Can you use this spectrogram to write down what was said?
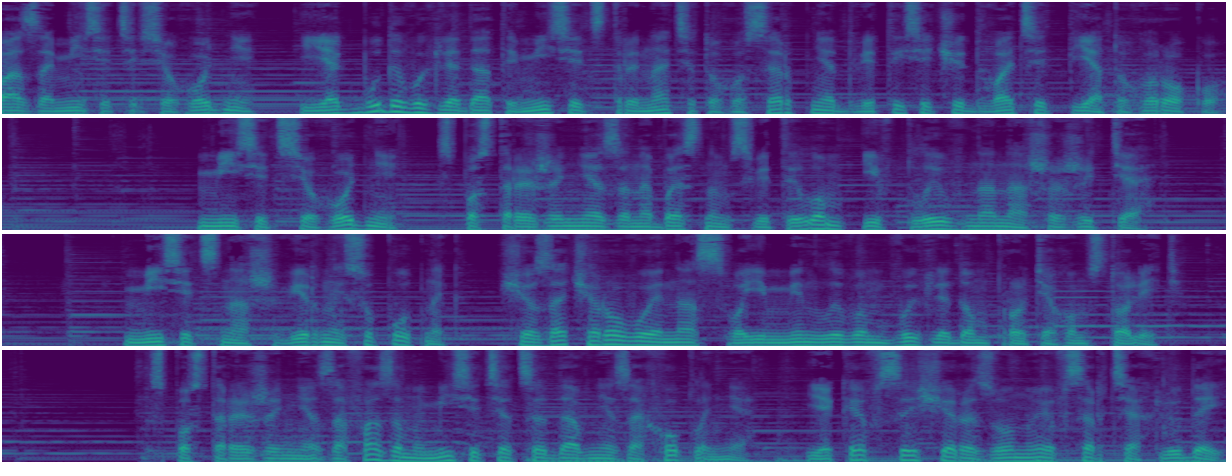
Фаза місяця сьогодні, як буде виглядати місяць 13 серпня 2025 року. Місяць сьогодні спостереження за небесним світилом і вплив на наше життя. Місяць наш вірний супутник, що зачаровує нас своїм мінливим виглядом протягом століть. Спостереження за фазами місяця це давнє захоплення, яке все ще резонує в серцях людей.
